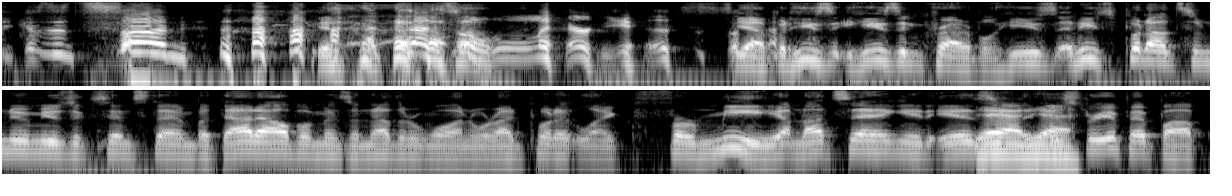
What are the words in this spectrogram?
because it's son. That's hilarious. yeah, but he's he's incredible. He's and he's put out some new music since then, but that album is another one where I'd put it like for me, I'm not saying it is Yeah, in the yeah. history of hip hop,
